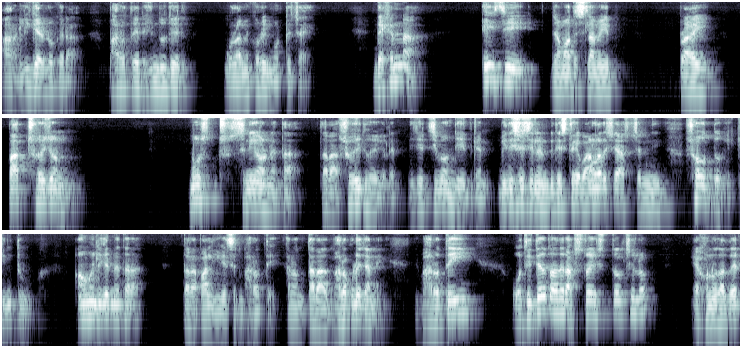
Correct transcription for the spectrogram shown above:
আর লীগের লোকেরা ভারতের হিন্দুদের গোলামি করেই মরতে চায়। দেখেন না, এই যে জামাত ইসলামের প্রায় পাঁচ ছয়জন মোস্ট সিনিয়র নেতা তারা শহীদ হয়ে গেলেন, নিজের জীবন দিয়ে দিলেন। বিদেশে ছিলেন, বিদেশ থেকে বাংলাদেশে আসছেন সৌদ্যোগে। কিন্তু আওয়ামী লীগের নেতারা, তারা পালিয়ে গেছেন ভারতে। কারণ তারা ভালো করে জানে, ভারতেই অতীতেও তাদের আশ্রয়স্থল ছিল, এখনও তাদের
